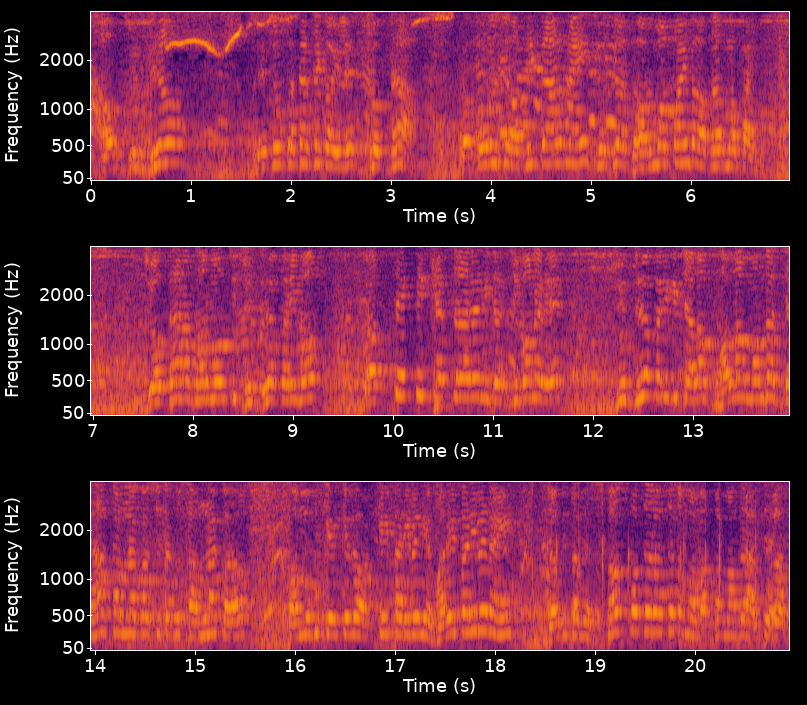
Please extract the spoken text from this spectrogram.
ଆଉ ଯୁଦ୍ଧ जो कथा से कहले योद्धा कौन अधिकार ना युद्ध धर्म बा अधर्म योद्धार धर्म हूँ युद्ध कर प्रत्येक क्षेत्र में निज जीवन में যুদ্ধ করি চাল ভাল মন্দ যা সামনা করছি তাকে সামনা কর তোমাকে কে কে অটকাই পারিবে হরাই পারিবে না যদি তুমি সৎ পথে অছ তোমার বাপা মা আশীর্বাদ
